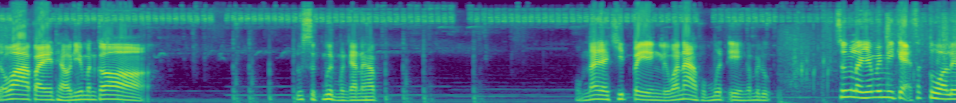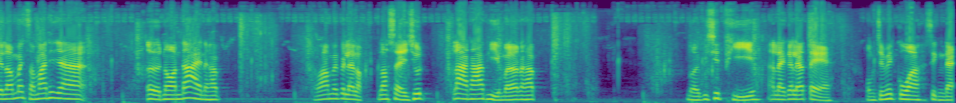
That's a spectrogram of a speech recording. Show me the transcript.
จะว่าไปแถวนี้มันก็ รู้สึกมืดเหมือนกันนะครับ ผมน่าจะคิดไปเองหรือว่าหน้าผมมืดเองก็ไม่รู้ ซึ่งเรายังไม่มีแกะสักตัวเลยเราไม่สามารถที่จะ เออนอนได้นะครับ แต่ว่าไม่เป็นไรหรอก เราใส่ชุดล่าท้าผีมาแล้วนะครับ หน่วยพิชิตผีอะไรก็แล้วแต่ ผมจะไม่กลัวสิ่งใด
